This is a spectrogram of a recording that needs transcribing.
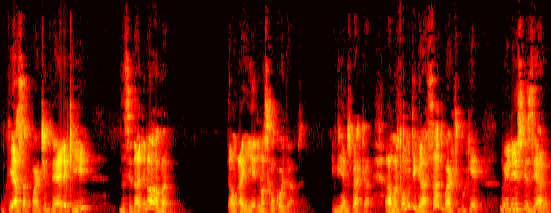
o que essa parte velha aqui da Cidade Nova. Então aí nós concordamos. E viemos para cá. Ah, mas foi muito engraçado, Marcos, porque no início fizeram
